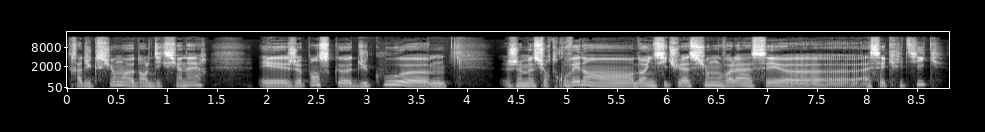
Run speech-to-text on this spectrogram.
traduction euh, dans le dictionnaire. Et je pense que du coup, euh, je me suis retrouvé dans, dans une situation voilà assez assez critique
